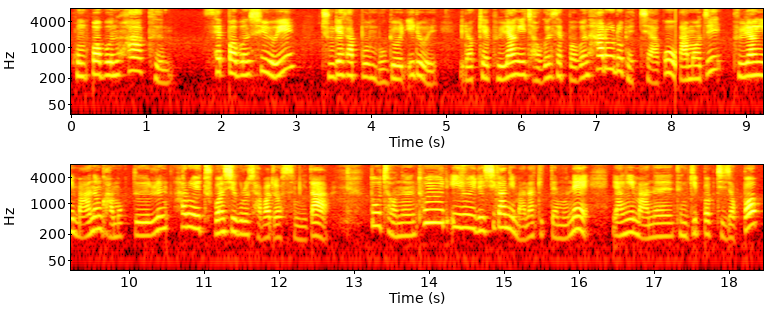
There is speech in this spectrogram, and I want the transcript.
공법은 화, 금, 세법은 수요일, 중개사법 목요일, 일요일 이렇게 분량이 적은 세법은 하루로 배치하고 나머지 분량이 많은 과목들은 하루에 두 번씩으로 잡아주었습니다. 또 저는 토요일, 일요일에 시간이 많았기 때문에 양이 많은 등기법, 지적법,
